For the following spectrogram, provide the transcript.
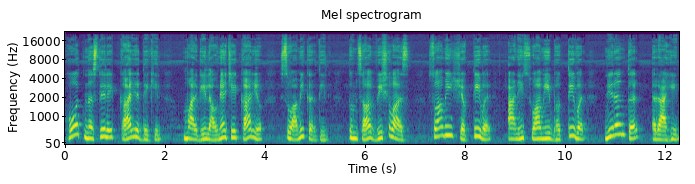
होत नसलेले कार्य देखील मार्गी लावण्याचे कार्य स्वामी करतील. तुमचा विश्वास स्वामी शक्तीवर आणि स्वामी भक्तीवर निरंतर राहील.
